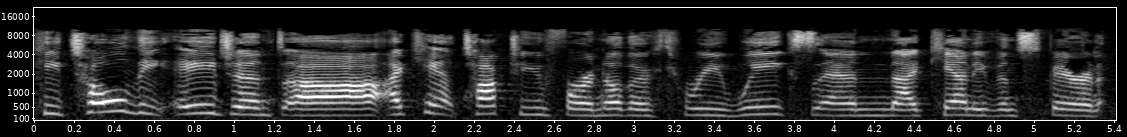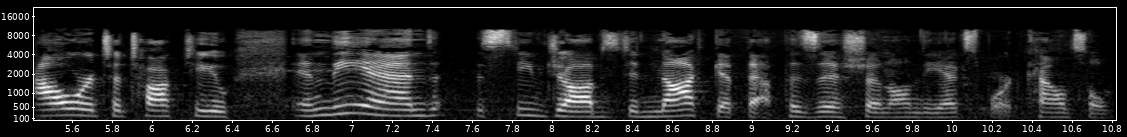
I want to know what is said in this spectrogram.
he told the agent, uh, I can't talk to you for another three weeks, and I can't even spare an hour to talk to you. In the end, Steve Jobs did not get that position on the Export Council.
